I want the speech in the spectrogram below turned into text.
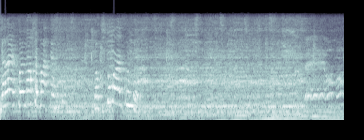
Galera, foi mal você bater um pouco. Tô acostumando com o opa,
